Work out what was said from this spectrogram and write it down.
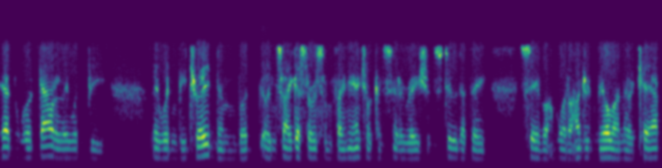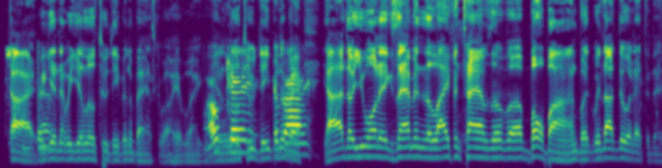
hadn't worked out, or they wouldn't be they wouldn't be trading him. But and so I guess there were some financial considerations too that they save a, what a hundred mil on their cap. All right, we get we get a little too deep in the basketball here, Mike. We okay, get a little too deep Goodbye. in basketball. Yeah, I know you want to examine the life and times of uh, Boban, but we're not doing that today.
